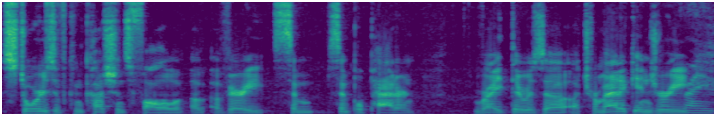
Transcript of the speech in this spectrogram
stories of concussions follow a, a very sim- simple pattern, right? There was a, a traumatic injury. Right.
